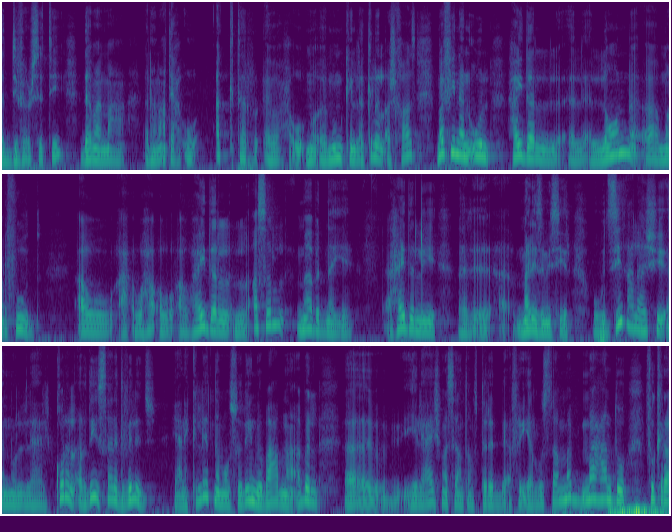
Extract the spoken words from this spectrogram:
ال diversity دائما مع ان نعطي حقوق أكثر حقوق م- ممكن لكل الأشخاص. ما فينا نقول هيدا ال- ال- اللون آه، مرفوض أو أو أو, أو هيدا الأصل ما بدنا إياه. هيدا اللي آه، ما لازم يصير. وتزيد على هالشيء إنه ال- الكرة الأرضية صارت فيلج يعني كلياتنا موصولين ببعضنا قبل آه، يلي عايش مثلا تنفترض بأفريقيا الوسطى ما ما عنده فكرة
